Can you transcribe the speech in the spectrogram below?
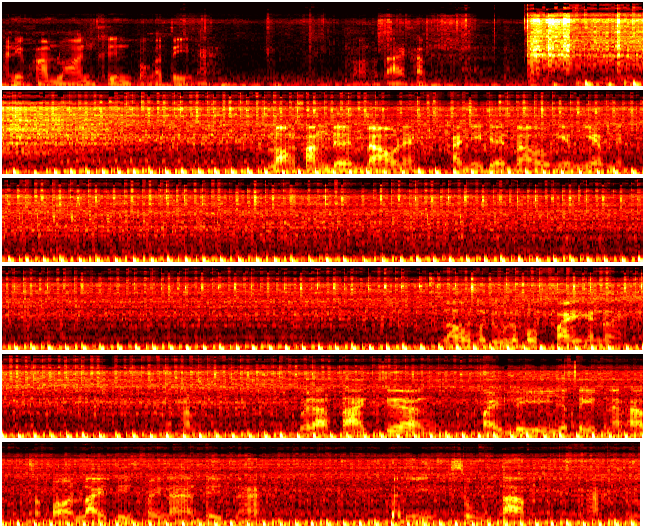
อันนี้ความร้อนขึ้นปกตินะลองสตาร์ทครับ ลองฟังเดินเบานะคันนี้เดินเบาเงียบๆเลยเรามาดูระบบไฟกันหน่อยนะครับ เวลาสตาร์ทเครื่องไฟหลีจะติดนะครับ สปอร์ตไลท์ติดไฟหน้าติดนะ อันนี้สูงต่ำอะดู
